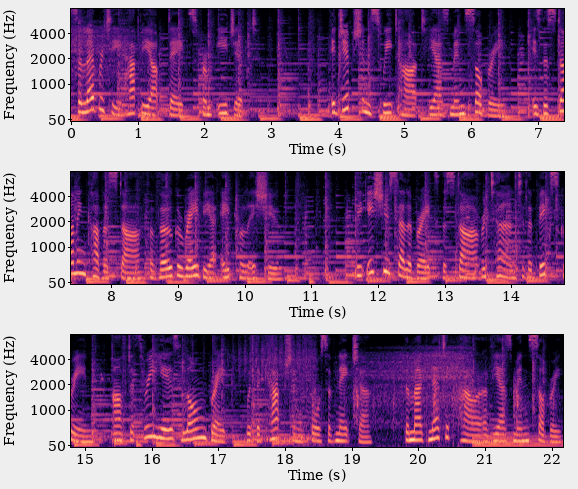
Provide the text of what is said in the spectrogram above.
Celebrity Happy Updates from Egypt. Egyptian sweetheart Yasmine Sabri is the stunning cover star for Vogue Arabia April issue. The issue celebrates the star return to the big screen after three years long break with the caption Force of Nature, the magnetic power of Yasmine Sabri.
